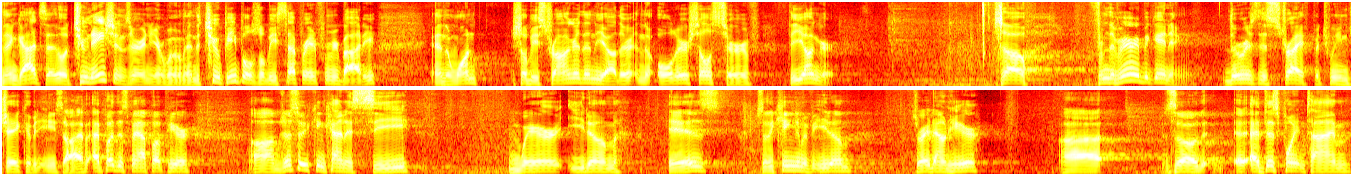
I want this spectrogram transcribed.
then God said, "Well, two nations are in your womb, and the two peoples will be separated from your body, and the one shall be stronger than the other, and the older shall serve the younger." So, from the very beginning, there was this strife between Jacob and Esau. I, I put this map up here um, just so you can kind of see where Edom is. So, the kingdom of Edom is right down here. Uh, so, th- at this point in time,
